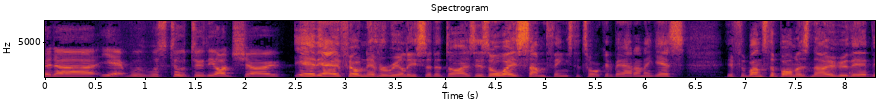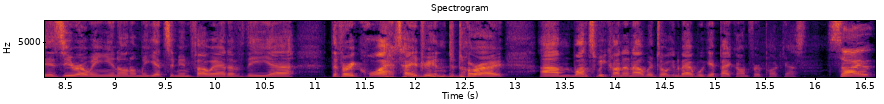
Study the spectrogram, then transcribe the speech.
but uh, yeah, we'll, we'll still do the odd show. yeah the AFL never really sort of dies there's always some things to talk about and I guess if the once the Bombers know who they're, they're zeroing in on and we get some info out of the uh, the very quiet Adrian Dodoro um, once we kind of know what we're talking about we'll get back on for a podcast So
